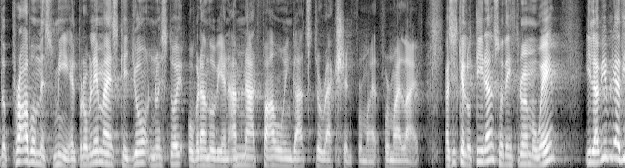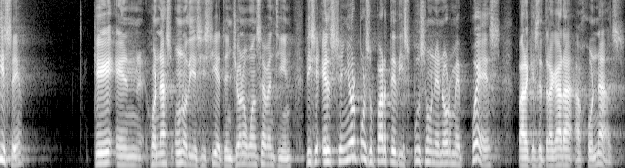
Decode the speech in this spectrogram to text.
the problem is me. El problema es que yo no estoy obrando bien. I'm not following God's direction for my, for my life. Así es que lo tiran, so they throw him away. Y la Biblia dice que en Jonás 1.17, en Jonah 1.17, dice, el Señor por su parte dispuso un enorme pues para que se tragara a Jonás.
